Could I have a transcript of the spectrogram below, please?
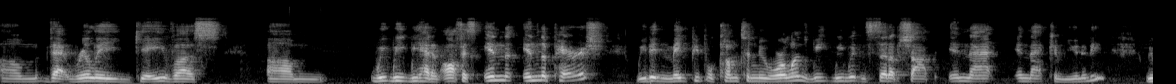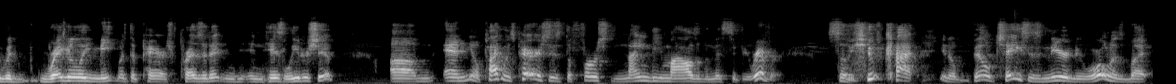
um, that really gave us um, we, we, we had an office in the, in the parish. We didn't make people come to New Orleans. We, we wouldn't set up shop in that in that community. We would regularly meet with the parish president and, and his leadership. Um, and you know, Plaquemines Parish is the first 90 miles of the Mississippi River. So you've got, you know, Belle Chasse is near New Orleans, but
